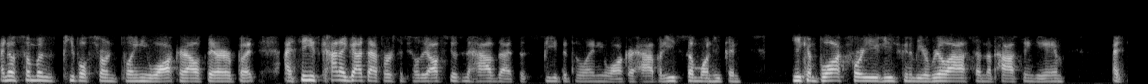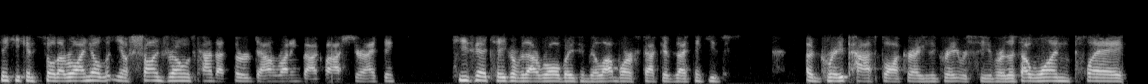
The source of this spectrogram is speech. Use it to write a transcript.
I know some people have thrown Delanie Walker out there, but I think he's kind of got that versatility. Obviously, doesn't have that the speed that Delanie Walker had, but he's someone who can he can block for you. He's going to be a real asset in the passing game. I think he can fill that role. I know you know Shaun Draughn was kind of that third down running back last year. I think he's going to take over that role, but he's going to be a lot more effective. I think he's a great pass blocker. He's a great receiver. There's that one play.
